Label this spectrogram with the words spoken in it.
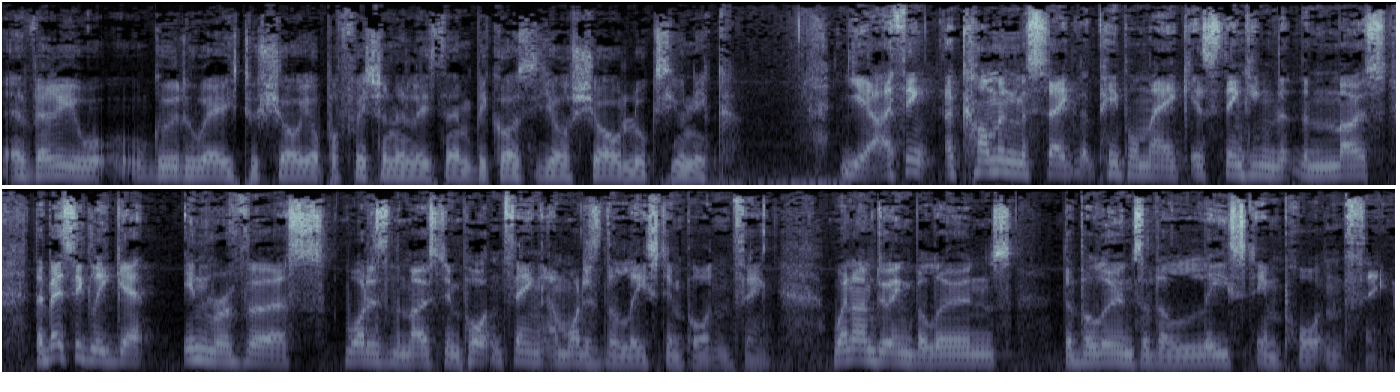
a very w- good way to show your professionalism because your show looks unique. Yeah, I think a common mistake that people make is thinking that the most, they basically get in reverse what is the most important thing and what is the least important thing. When I'm doing balloons, the balloons are the least important thing.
